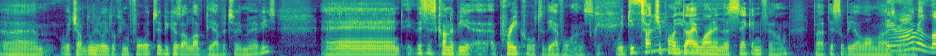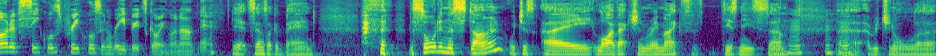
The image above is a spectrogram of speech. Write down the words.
um, which I'm really looking forward to because I loved the other two movies. And this is kind of be a, a prequel to the other ones. We did touch So upon Day One in the second film, but this will be along those There lines. are a lot of sequels, prequels, and reboots going on, aren't there? Yeah, it sounds like a band. the Sword in the Stone, which is a live action remake of Disney's um, Uh, original uh,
